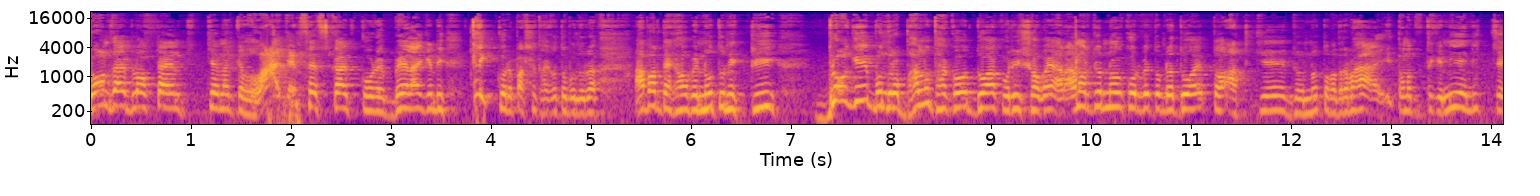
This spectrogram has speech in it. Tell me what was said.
রনজাই ব্লগ টাইম চ্যানেলকে লাইক অ্যান্ড সাবস্ক্রাইব করে বেল আইকনটি ক্লিক করে পাশে থাকো তো বন্ধুরা। আবার দেখা হবে নতুন একটি ব্লগে। বন্ধুরা, ভালো থাকো, দোয়া করি সবাই। আর আমার জন্য করবে তোমরা দোয়া। তো আজকের জন্য তোমাদের ভাই তোমাদের থেকে নিয়ে নিচ্ছে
